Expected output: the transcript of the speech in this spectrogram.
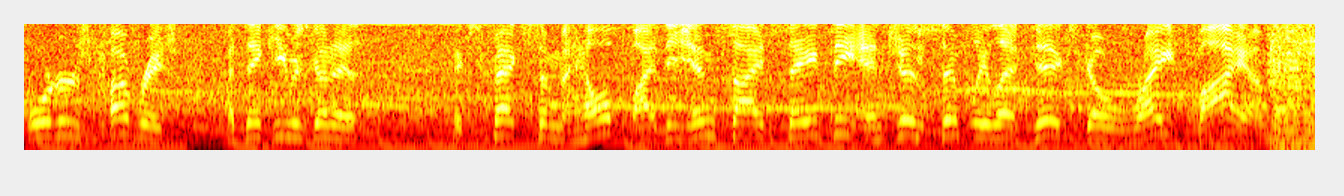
quarters coverage. I think he was going to expect some help by the inside safety and just simply let Diggs go right by him.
